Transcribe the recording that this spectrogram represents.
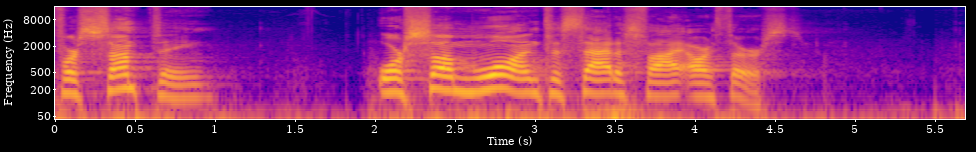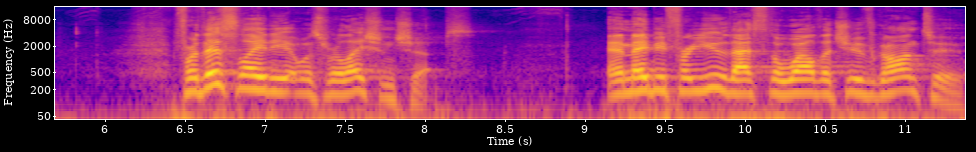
for something or someone to satisfy our thirst. For this lady, it was relationships. And maybe for you, that's the well that you've gone to.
